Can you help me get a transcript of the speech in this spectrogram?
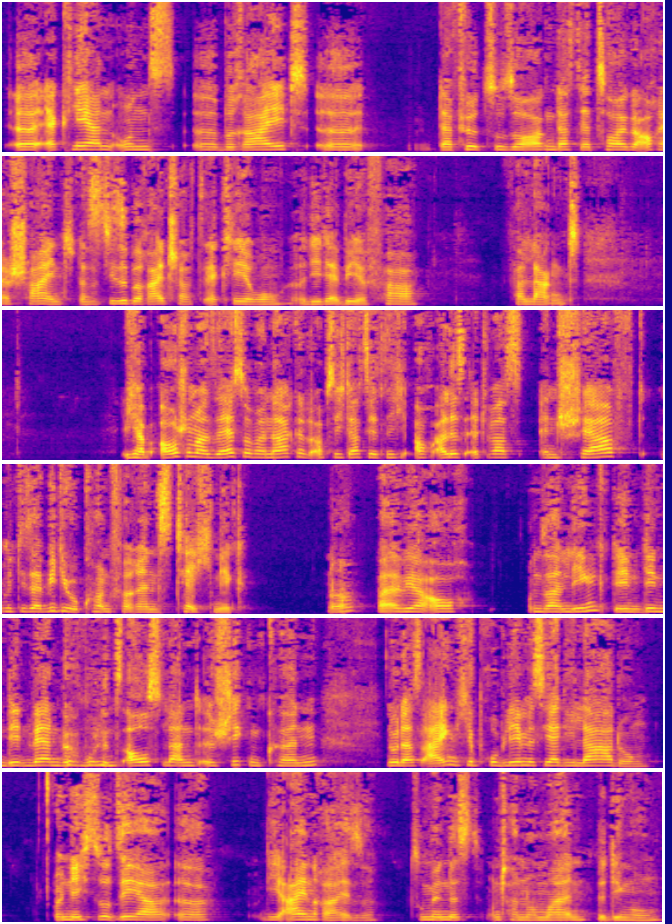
äh, erklären uns äh, bereit, äh, dafür zu sorgen, dass der Zeuge auch erscheint. Das ist diese Bereitschaftserklärung, die der BFH verlangt. Ich habe auch schon mal selbst darüber nachgedacht, ob sich das jetzt nicht auch alles etwas entschärft mit dieser Videokonferenztechnik. Ne? Weil wir auch unseren Link, den, den, den werden wir wohl ins Ausland äh, schicken können. Nur das eigentliche Problem ist ja die Ladung und nicht so sehr äh, die Einreise, zumindest unter normalen Bedingungen.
